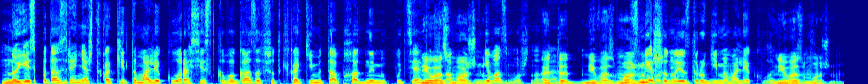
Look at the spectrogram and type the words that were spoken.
Но есть подозрение, что какие-то молекулы российского газа все-таки какими-то обходными путями... Невозможно. Невозможно, Это да? невозможно. Смешанные потом... с другими молекулами. Невозможно.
